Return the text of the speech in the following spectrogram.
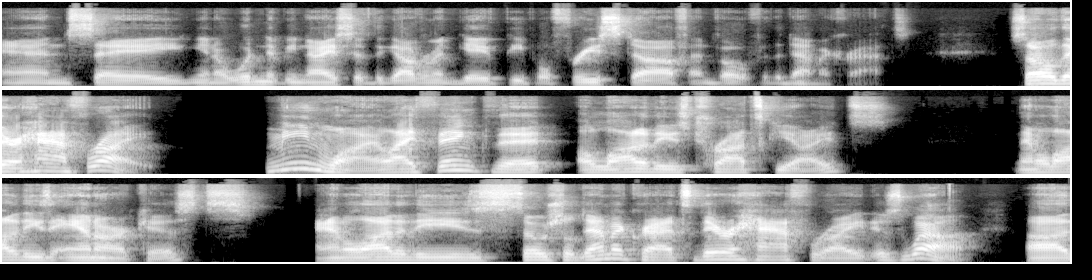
and say, you know, wouldn't it be nice if the government gave people free stuff and vote for the Democrats? So they're half right. Meanwhile, I think that a lot of these Trotskyites and a lot of these anarchists and a lot of these social democrats, they're half right as well. Uh,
